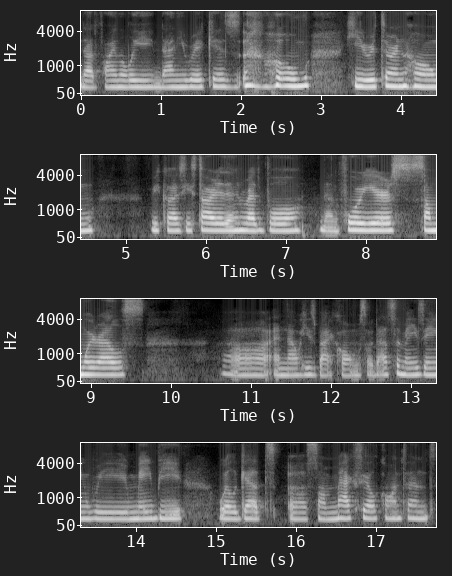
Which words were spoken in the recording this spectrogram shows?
that finally Danny Ric is home. He returned home because he started in Red Bull, then four years somewhere else, uh, and now he's back home. So that's amazing. We maybe will get uh, some Maxiel content.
